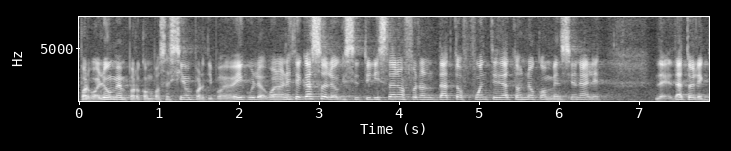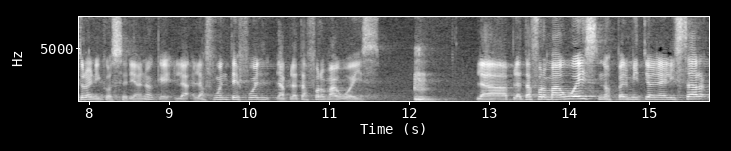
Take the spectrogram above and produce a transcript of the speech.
por volumen, por composición, por tipo de vehículo. Bueno, en este caso lo que se utilizaron fueron datos, fuentes de datos no convencionales, de, datos electrónicos sería, ¿no? que la, la, fuente fue la plataforma Waze. La plataforma Waze nos permitió analizar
